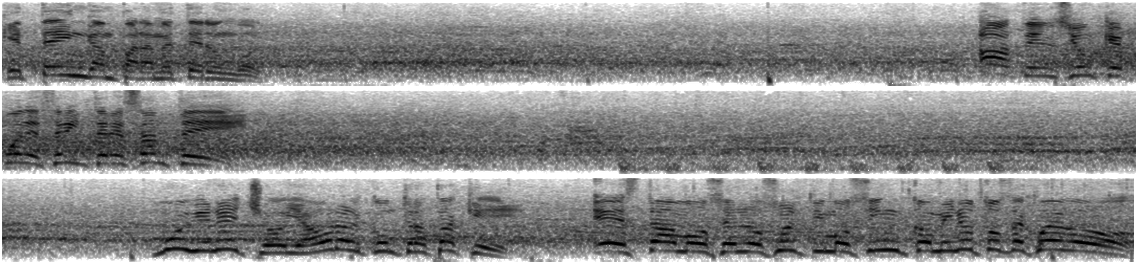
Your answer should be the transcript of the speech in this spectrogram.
que tengan para meter un gol. Atención que puede ser interesante. Muy bien hecho y ahora el contraataque. Estamos en los últimos cinco minutos de juego.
